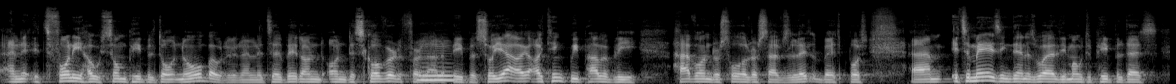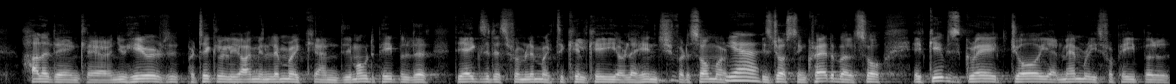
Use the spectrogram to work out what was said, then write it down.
and it's funny how some people don't know about it, and it's a bit un, undiscovered for a lot of people. So yeah, I, I think we probably have undersold ourselves a little bit, but um, it's amazing then as well the amount of people that holiday in Clare, and you hear it, particularly I'm in Limerick, and the amount of people that the exodus from Limerick to Kilkee or Lahinch for the summer Yeah. is just incredible. So it gives great joy and memories for people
